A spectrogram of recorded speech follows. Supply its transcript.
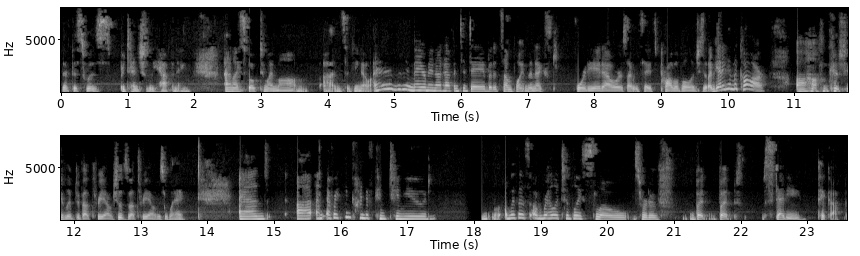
that this was potentially happening. And I spoke to my mom uh, and said, you know, eh, it may or may not happen today, but at some point in the next 48 hours, I would say it's probable. And she said, I'm getting in the car because um, she lived about three hours. She lives about three hours away. And, uh, and everything kind of continued with a, a relatively slow sort of, but, but steady pickup.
